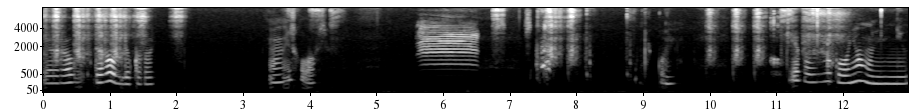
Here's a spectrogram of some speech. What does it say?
дороб- дороблю, коротше. І сховався. Прикольно. Я прожу коло нього ні.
